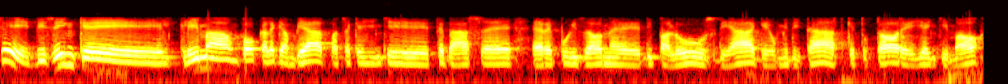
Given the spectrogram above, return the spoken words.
Sì, dicono che il clima un po' è cambiato, perché in te basse era poi zone di palus, di aghe, umidità, che tuttora è in chimo,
